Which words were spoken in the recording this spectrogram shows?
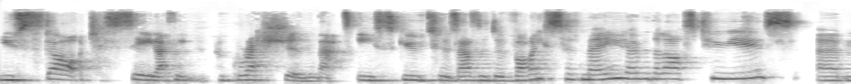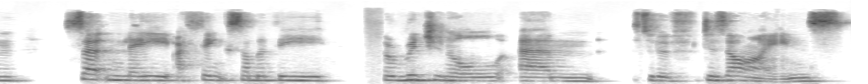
you start to see, I think, the progression that e-scooters as a device have made over the last two years. Um, certainly, I think some of the original um, sort of designs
